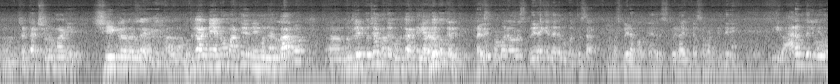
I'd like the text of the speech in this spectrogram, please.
ಕಟ್ಟಕ್ಕೆ ಕಟ್ಟಕ್ ಶುರು ಮಾಡಿ, ಶೀಘ್ರದಲ್ಲೇ ಅದನ್ನ ಉದ್ಘಾಟನೆಯನ್ನು ಮಾಡ್ತೀವಿ. ನಿಮ್ಮನ್ನೆಲ್ಲರೂ ಗುದ್ಲಿ ಪೂಜೆ ಮತ್ತೆ ಉದ್ಘಾಟನೆ ಎರಡಕ್ಕೂ ಕರಿತೀವಿ. ರವಿಕುಮಾರ್ ಅವರು ಸ್ಪೀಡ್ ಆಗಿದ್ದಾರೆ ಅಂತ ಗೊತ್ತು ಸರ್. ತುಂಬ ಸ್ಪೀಡ್ ಆಗಿ ಹೋಗ್ತಾ ಇದ್ರು ಸ್ಪೀಡ್ ಆಗಿ ಕೆಲಸ ಮಾಡ್ತಿದ್ದೀರಿ. ಈಗ ಆರಂಭದಲ್ಲಿ ನೀವು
